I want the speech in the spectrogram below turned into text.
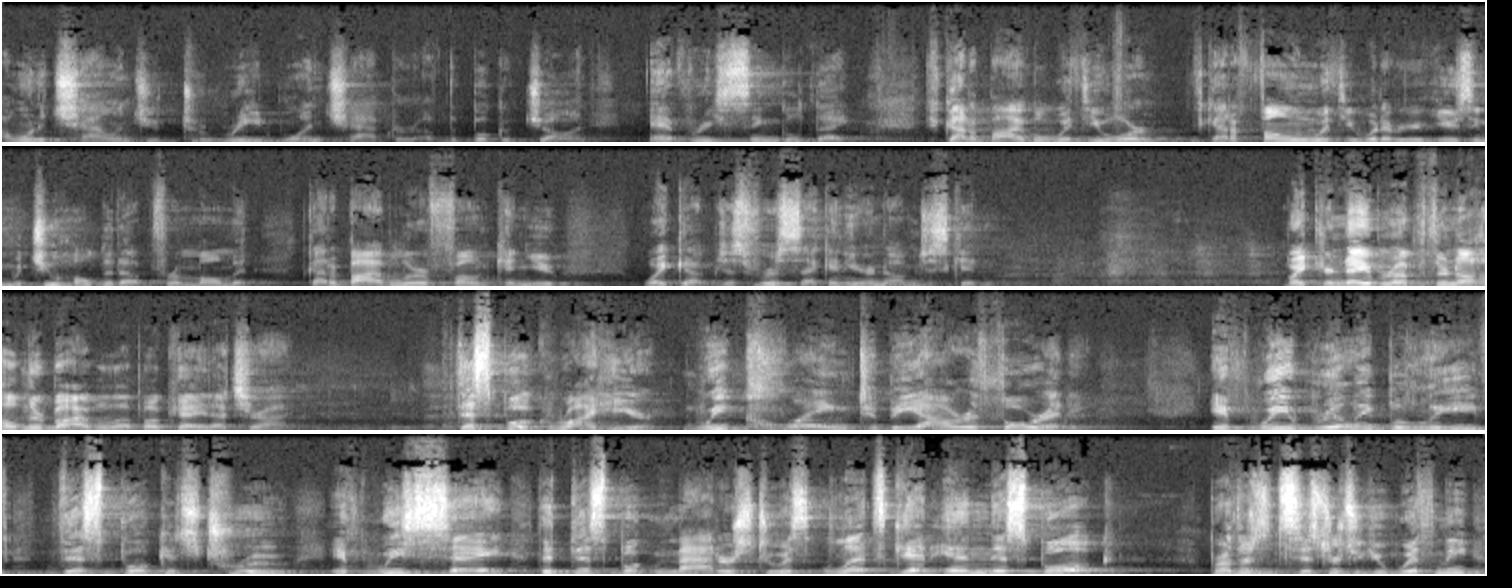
I want to challenge you to read one chapter of the book of John every single day. If you've got a Bible with you, or if you've got a phone with you, whatever you're using, would you hold it up for a moment? Got a Bible or a phone, can you wake up just for a second here? No, I'm just kidding. Wake your neighbor up if they're not holding their Bible up. Okay, that's right. This book right here, we claim to be our authority. If we really believe this book is true, if we say that this book matters to us, let's get in this book. Brothers and sisters, are you with me?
